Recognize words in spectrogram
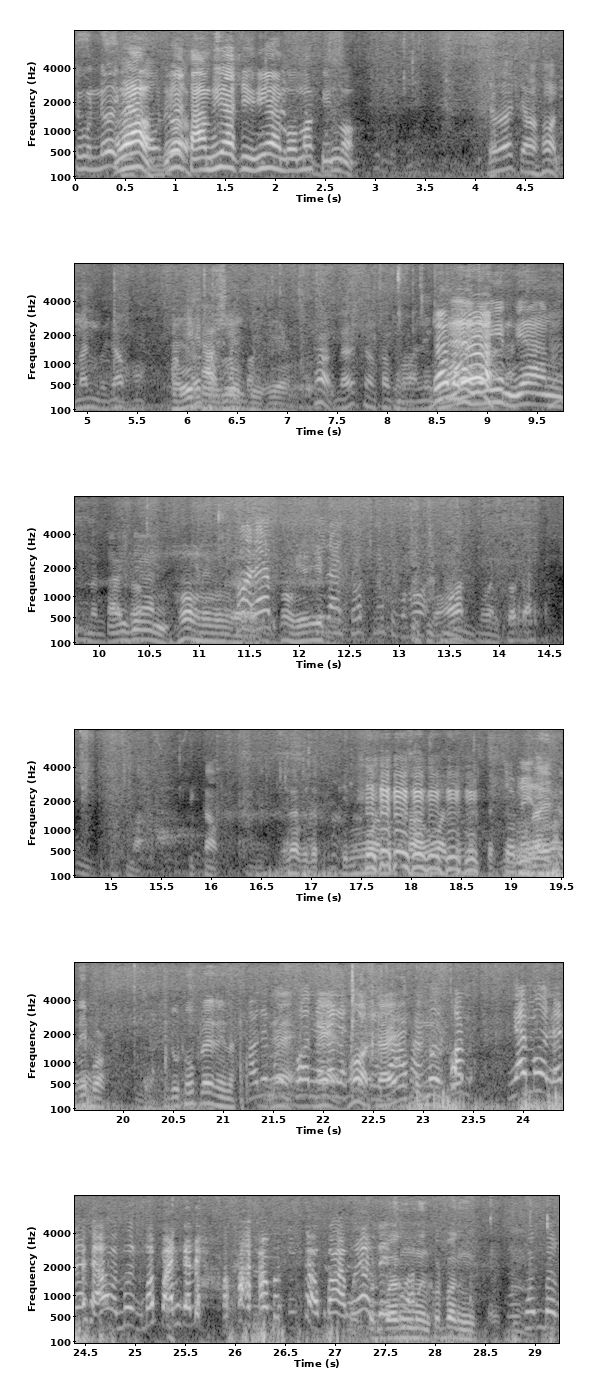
ตูนเลยแล้วเนี่ยตามเฮียสิเฮียบ่มากินบ่เด้อจะฮอดมันบ่เจ้าอันนี้ถามเฮียสิเฮียฮอดแล้วเขาก็บ่เลยเด้อเด้อเฮียเฮียขายเฮียห้องในมึงพอแล้วที่ไรสดไม่ถือว่าพอฮอดบ่สดอะติ๊กต็อกแล้วจะกินงัวตัวนี้เลยอันนี้บอกยูทูบได้นี่นะเขาจะมือคนเนี่ยเลยมือคน ย้ายมือเลยได้เช้ามันมือมาปั่นกันได้เอามากินข้าวปลาเมื่อคนเด็กเบิ้งหมื่นคนเบิ้งคนเบิ่ง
